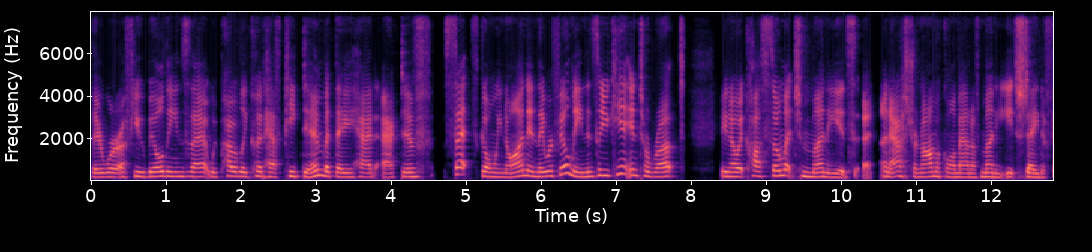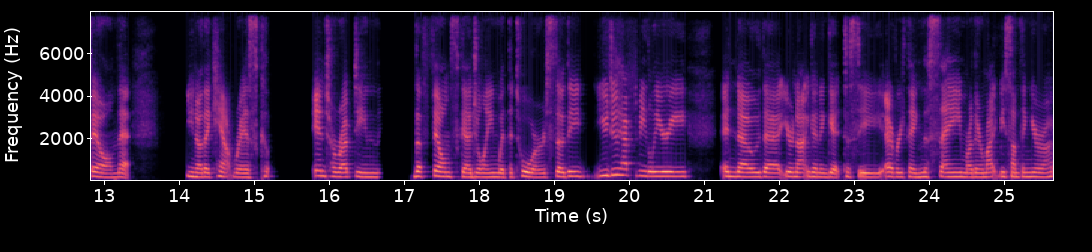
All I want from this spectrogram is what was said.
There were a few buildings that we probably could have peeked in, but they had active sets going on and they were filming. And so you can't interrupt. You know, it costs so much money. It's an astronomical amount of money each day to film that, you know, they can't risk interrupting the film scheduling with the tours. So the you do have to be leery and know that you're not going to get to see everything the same, or there might be something you're uh,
